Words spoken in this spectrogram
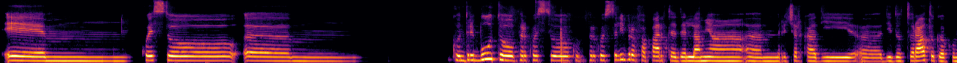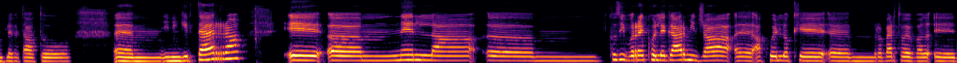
E mh, mm, questo um, contributo per questo, per questo, libro fa parte della mia um, ricerca di, uh, di, dottorato che ho completato um, in Inghilterra e um, nella, um, così vorrei collegarmi già eh, a quello che um, Roberto aveva, e,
